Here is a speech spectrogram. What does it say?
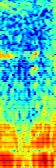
Mm-hmm.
